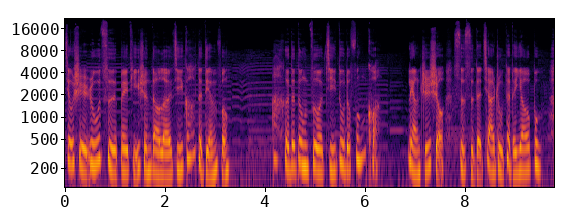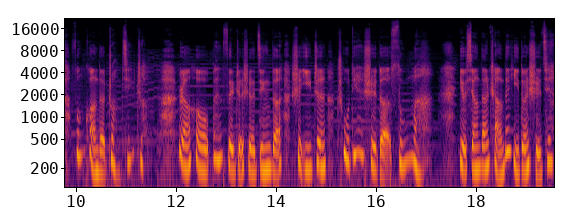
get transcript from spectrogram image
就是如此被提升到了极高的巅峰。阿和的动作极度的疯狂，两只手死死地掐住他的腰部，疯狂地撞击着，然后伴随着射精的是一阵触电式的酥麻。有相当长的一段时间，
